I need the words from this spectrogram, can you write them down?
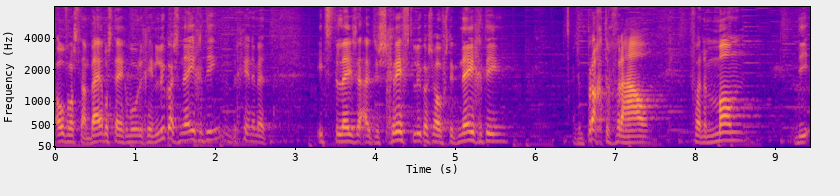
overal staan Bijbels tegenwoordig in. Lucas 19, we beginnen met iets te lezen uit de schrift, Lucas hoofdstuk 19. Het is een prachtig verhaal van een man die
